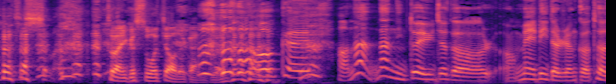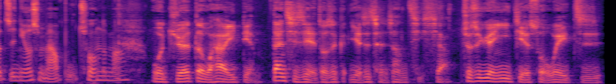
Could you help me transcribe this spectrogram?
是什么？突然一个说教的感觉。OK，好，那那你对于这个呃魅力的人格特质，你有什么要补充的吗？我觉得我还有一点，但其实也都是也是承上启下，就是愿意解锁未知，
